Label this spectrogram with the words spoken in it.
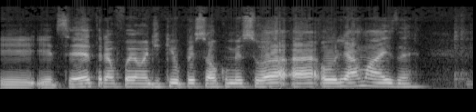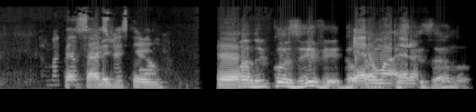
e, e, etc. Foi onde que o pessoal começou a, a olhar mais, né? Essa área de TI. É. Mano, inclusive, eu era tava uma, pesquisando.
